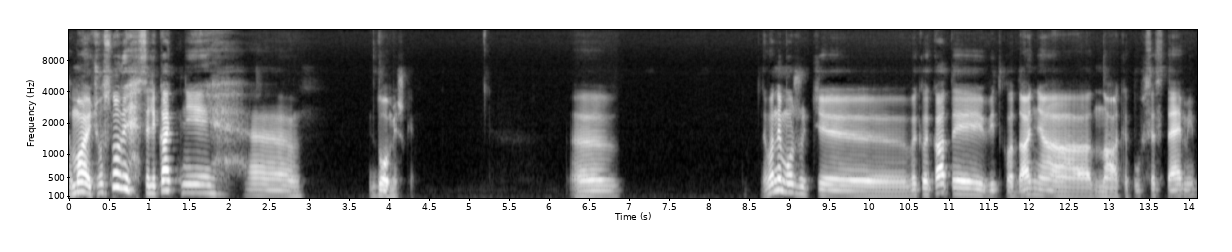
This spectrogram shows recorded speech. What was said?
мають в основі силікатні е, домішки. Вони можуть викликати відкладання накипу в системі.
